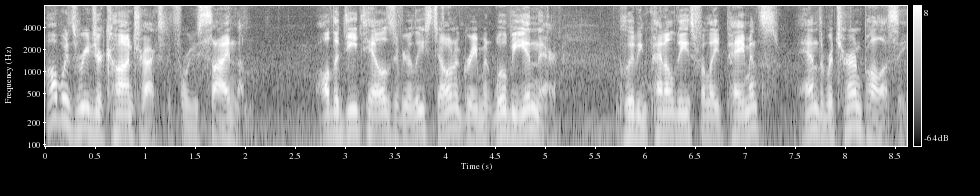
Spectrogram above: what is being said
Always read your contracts before you sign them. All the details of your lease to own agreement will be in there, including penalties for late payments and the return policy.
